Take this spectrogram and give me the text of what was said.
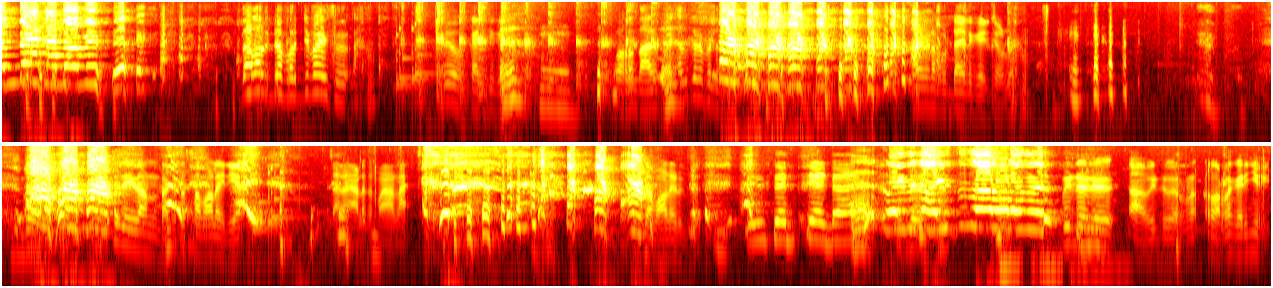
എന്താ കണ്ണാപ്പി ഇതാണ് നിന്റെ ഫ്രഞ്ച് ഫ്രൈസ്. അയ്യോ കഴിച്ചു പുറം താഴെ പോയി. അത് കുഴപ്പമില്ല അതിവിടെ ഫുഡായാലും കഴിച്ചോളൂ. ചെയ്താണ് ഉണ്ടാക്കുന്നത് സവാള അരിയ. സവാള സവാള. സവാള എടുക്കുക വീണ്ടും ആ വീട്ടിൽ ഒരെണ്ണം ഒരെണ്ണം കരിഞ്ഞു പോയി.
